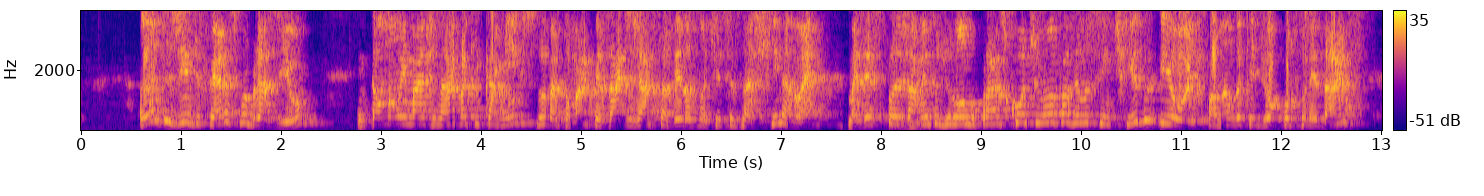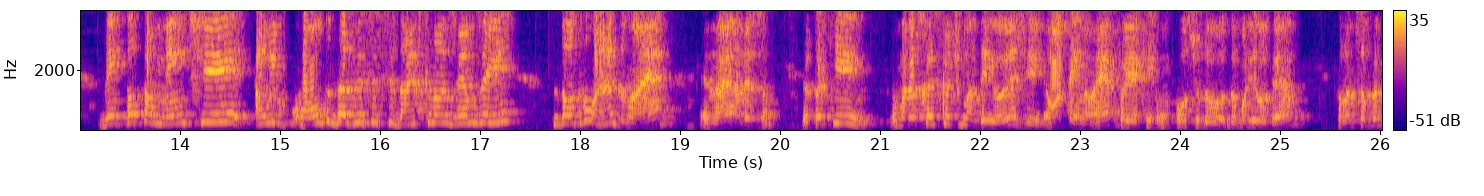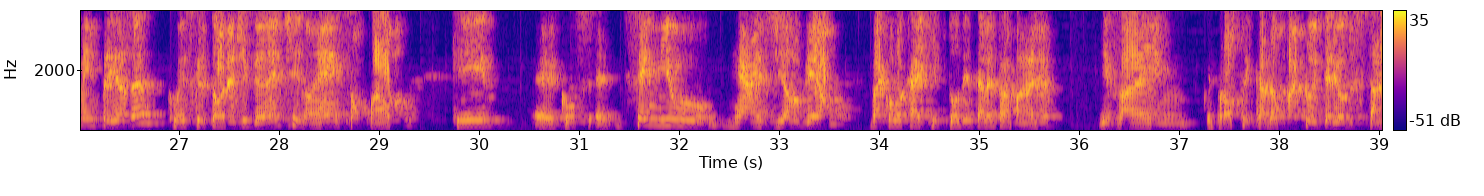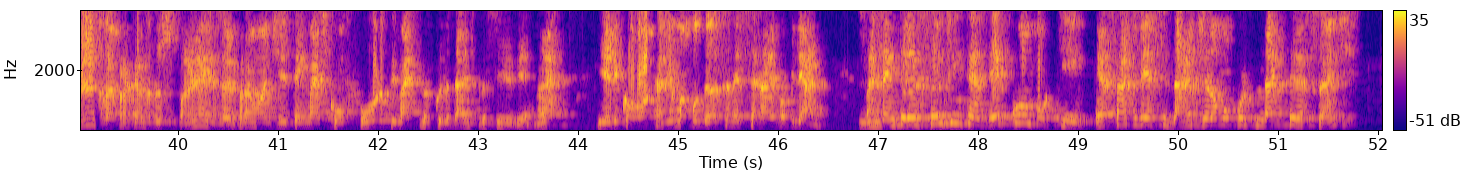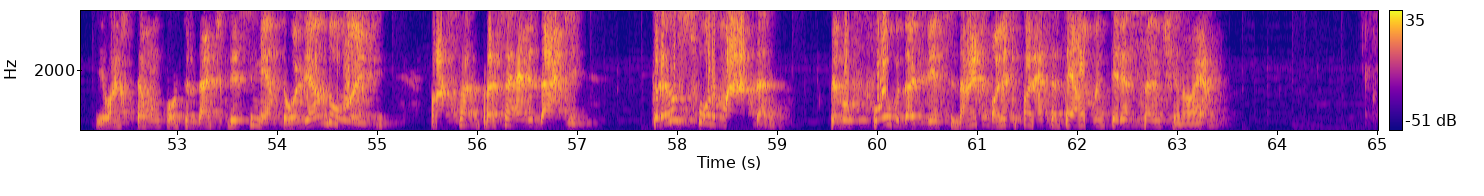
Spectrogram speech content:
antes de ir de férias para o Brasil, então não imaginava que caminho que isso tudo vai tomar, apesar de já saber as notícias na China, não é? Mas esse planejamento de longo prazo continua fazendo sentido e hoje, falando aqui de oportunidades, vem totalmente ao encontro das necessidades que nós vemos aí do outro lado, não é? Não é, Anderson? Eu tô aqui, uma das coisas que eu te mandei hoje, ontem, não é? Foi aqui um post do, do Murilo Gano, falando sobre uma empresa com um escritório gigante, não é? Em São Paulo, que é, com 100 é, mil reais de aluguel, vai colocar a equipe toda em teletrabalho e vai e pronto, e cada um vai para o interior do estado, vai para casa dos pais, vai para onde tem mais conforto e mais tranquilidade para se viver, né? E ele coloca ali uma mudança nesse cenário imobiliário. Mas é interessante entender como que essa adversidade gerou uma oportunidade interessante, e eu acho que tem uma oportunidade de crescimento. Olhando hoje para essa, essa realidade transformada pelo fogo da adversidade, olha que parece até algo interessante, não é?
